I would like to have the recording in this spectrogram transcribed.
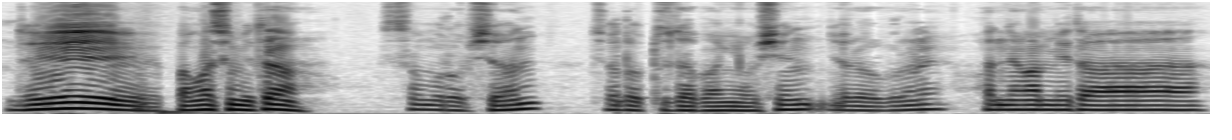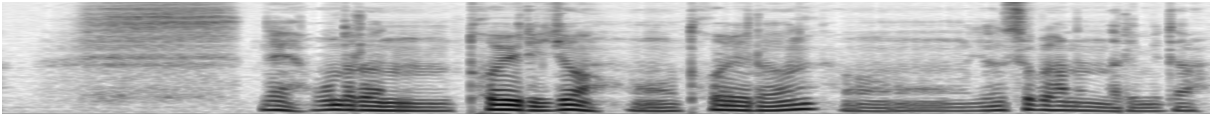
네 반갑습니다. 선물옵션 전업투자방에 오신 여러분을 환영합니다. 네 오늘은 토요일이죠. 어, 토요일은 어, 연습을 하는 날입니다.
